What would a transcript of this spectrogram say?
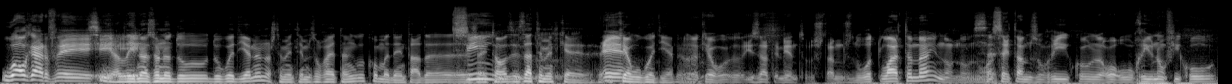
o Algarve é... Sim, é- ali é- na zona do, do Guadiana nós também temos um retângulo com uma dentada Sim. jeitosa, exatamente que é, É. que é o Guadiana. Que é o- exatamente, estamos do outro lado também, não, não, não aceitamos o Rio, ou o Rio não ficou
